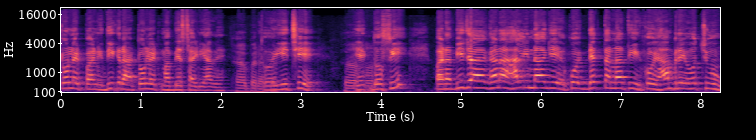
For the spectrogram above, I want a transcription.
ટોયલેટ પાણી દીકરા ટોયલેટમાં બેસાડી આવે. તો એ છે એક દોષી. પણ બીજા ઘણા હાલી ના ગયા કોઈ દેખતા નથી કોઈ સાંભળે ઓછું.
